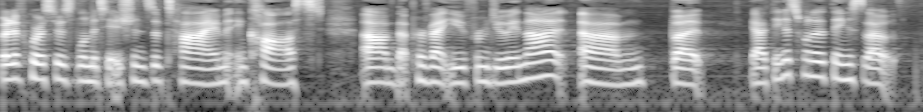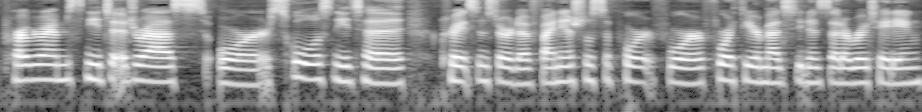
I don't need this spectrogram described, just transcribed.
But of course, there's limitations of time and cost um, that prevent you from doing that. Um, but yeah, I think it's one of the things that programs need to address or schools need to create some sort of financial support for fourth year med students that are rotating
